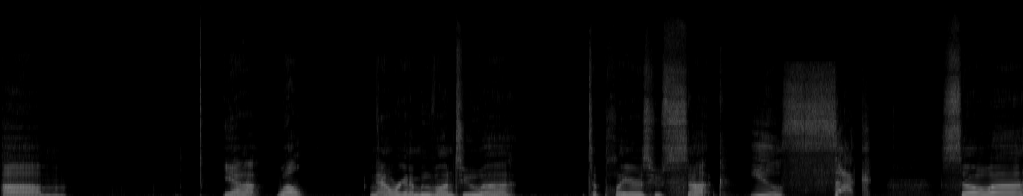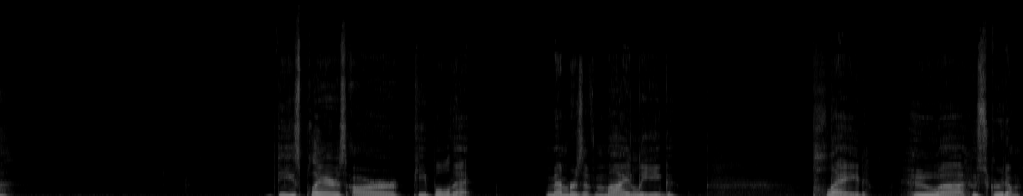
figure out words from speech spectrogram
um, yeah. Well, now we're gonna move on to uh, to players who suck. You suck. So, uh, these players are people that members of my league played who uh, who screwed them.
